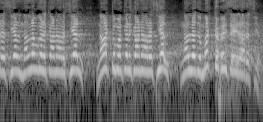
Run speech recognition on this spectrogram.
அரசியல் நல்லவங்களுக்கான அரசியல் நாட்டு மக்களுக்கான அரசியல் நல்லது மட்டுமே செய்கிற அரசியல்.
